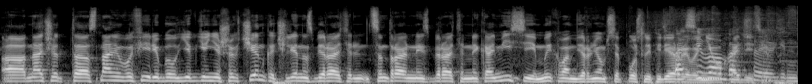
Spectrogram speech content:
А, значит, а, с нами в эфире был Евгений Шевченко, член избиратель... Центральной избирательной комиссии. Мы к вам вернемся после перерыва. Спасибо Не вам уходите. большое, Евгений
